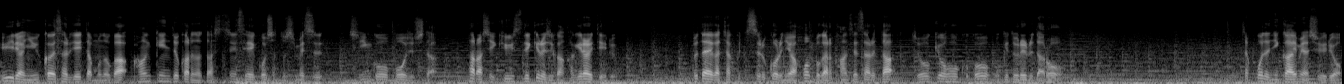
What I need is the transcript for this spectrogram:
エイリアに誘拐されていた者が監禁所からの脱出に成功したと示す信号を傍受した。ただし救出できる時間限られている。部隊が着地する頃には本部から完成された状況報告を受け取れるだろう。じゃあここで2回目は終了。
